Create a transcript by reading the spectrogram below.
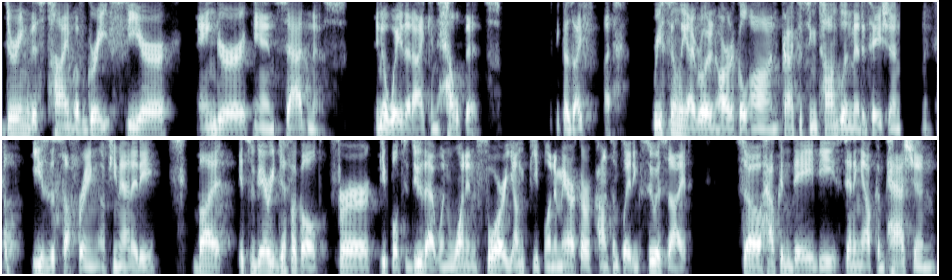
during this time of great fear, anger, and sadness in a way that I can help it. Because I, recently I wrote an article on practicing Tonglen meditation to help ease the suffering of humanity. But it's very difficult for people to do that when one in four young people in America are contemplating suicide. So, how can they be sending out compassion,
